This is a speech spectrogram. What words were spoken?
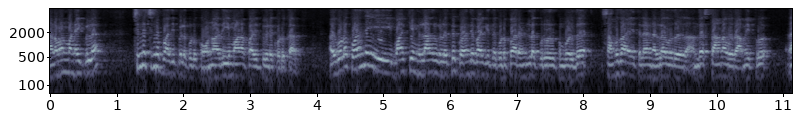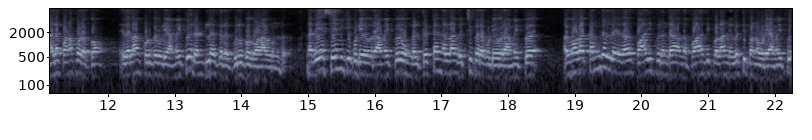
கணவன் மனைக்குள்ள சின்ன சின்ன பாதிப்புகளை கொடுக்கும். ஒன்னும் அதிகமான பாதிப்புகளை கொடுக்காது. கூட குழந்தை பாக்கியம் இல்லாதவர்களுக்கு குழந்தை பாக்கியத்தை கொடுப்பார் ரெண்டுல குரு இருக்கும் பொழுது சமுதாயத்துல நல்ல ஒரு அந்தஸ்தான ஒரு அமைப்பு நல்ல பணப்புழக்கம் இதெல்லாம் கொடுக்கக்கூடிய அமைப்பு ரெண்டுல இருக்கிற குரு பகவானாக உண்டு. நிறைய சேமிக்கக்கூடிய ஒரு அமைப்பு உங்கள் திட்டங்கள்லாம் வெற்றி பெறக்கூடிய ஒரு அமைப்பு. அதனால கண்கள்ல ஏதாவது பாதிப்பு இருந்தா அந்த பாதிப்பெல்லாம் நிவர்த்தி பண்ணக்கூடிய அமைப்பு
